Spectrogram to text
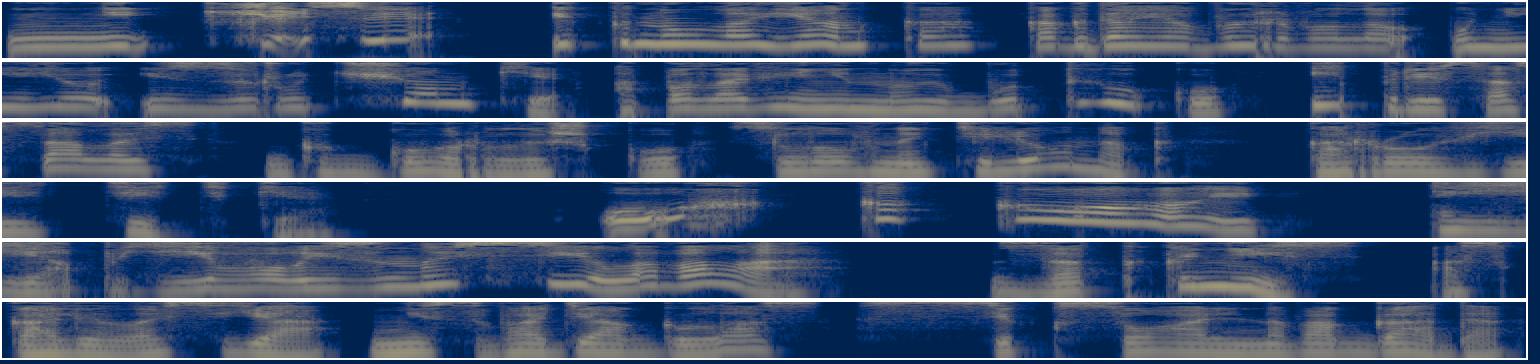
«Ничего себе!» — икнула Янка, когда я вырвала у нее из ручонки ополовиненную бутылку и присосалась к горлышку, словно теленок коровьей титьки. «Ух, какой! Я б его изнасиловала!» «Заткнись!» — оскалилась я, не сводя глаз с сексуального гада,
